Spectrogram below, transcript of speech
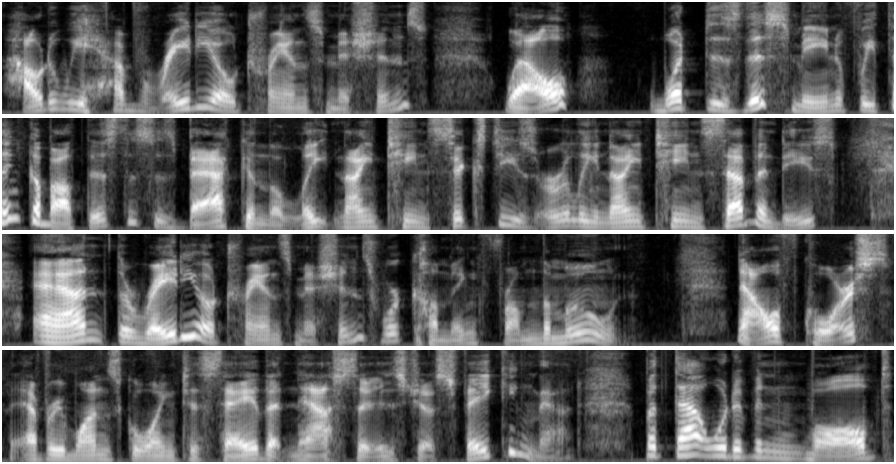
How do we have radio transmissions? Well, what does this mean? If we think about this, this is back in the late 1960s, early 1970s, and the radio transmissions were coming from the moon. Now, of course, everyone's going to say that NASA is just faking that. But that would have involved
